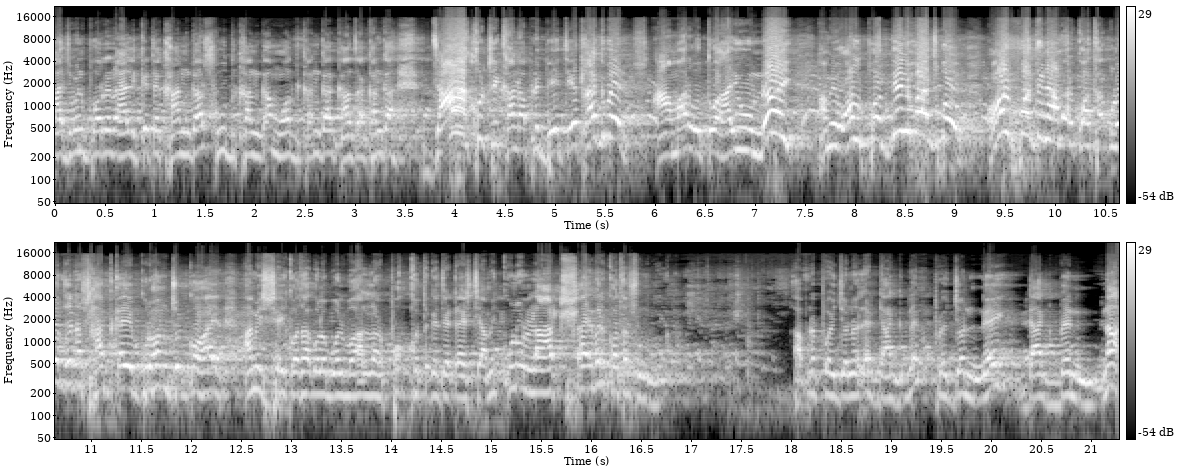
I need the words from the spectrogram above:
বাঁচবেন পরে রাইল কেটে খানগা, সুদ খানগা, মদ খানগা, গাঁজা খানগা, যা খুশি খান, আপনি বেঁচে থাকবেন। আমার ও তো আয়ু নেই। আমি অল্প দিন বাঁচবো, অল্প দিন আমার কথাগুলো যেন সাতকায়ে গ্রহণযোগ্য হয়, আমি সেই কথাগুলো বলব আল্লাহর পক্ষ থেকে যেটা এসছে। আমি কোনো লাট সাহেবের কথা শুনব না। আপনার প্রয়োজন হলে ডাকবেন, প্রয়োজন নেই, ডাকবেন না।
